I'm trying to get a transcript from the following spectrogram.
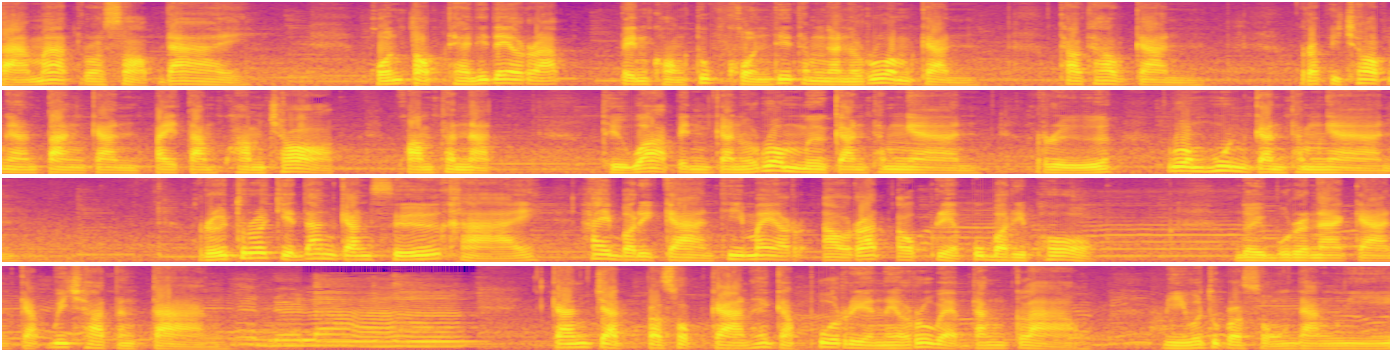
สามารถตรวจสอบได้ ผลตอบแทนที่ได้รับเป็นของทุกคนที่ทำงานร่วมกัน เท่าๆกัน รับผิดชอบงานต่างกันไปตามความชอบ ความถนัด ถือว่าเป็นการร่วมมือการทำงาน หรือร่วมหุ้นการทำงาน หรือธุรกิจด้านการซื้อขายให้บริการที่ไม่เอารัดเอาเปรียบผู้บริโภค โดยบูรณาการกับวิชาต่างๆ การจัดประสบการณ์ให้กับผู้เรียนในรูปแบบดังกล่าว มีวัตถุประสงค์ดังนี้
